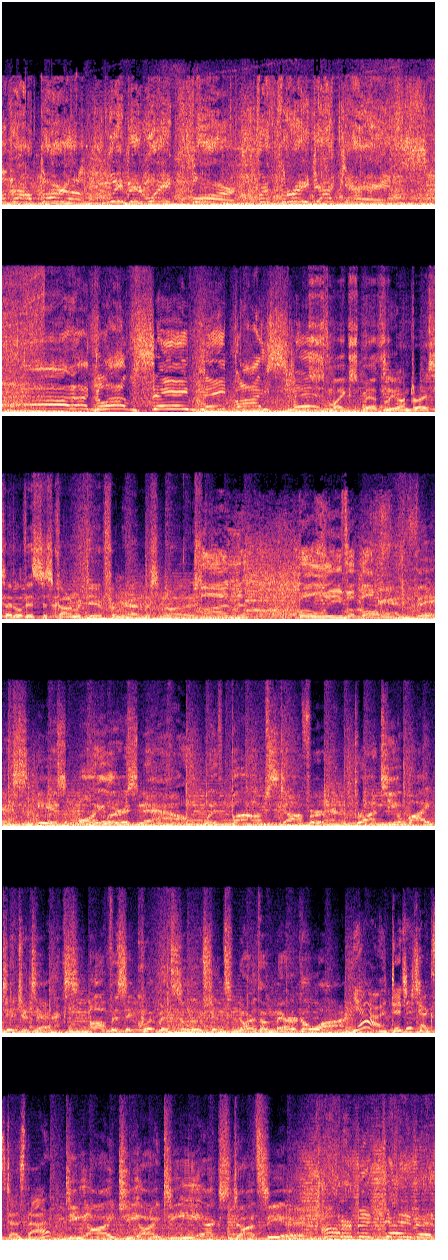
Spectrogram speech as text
of Alberta we've been waiting for for three decades. The save made by Smith. Mike Smith, Leon Draisaitl. This is Connor McDavid from your Edmonton Oilers. Unbelievable. And this is Oilers Now with Bob Stauffer. Brought to you by Digitex. Office Equipment Solutions North America wide. Yeah, Digitex does that. D I G I T E X dot C A. Connor McDavid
